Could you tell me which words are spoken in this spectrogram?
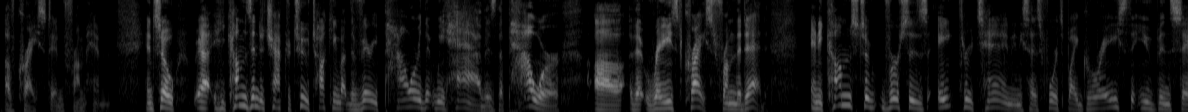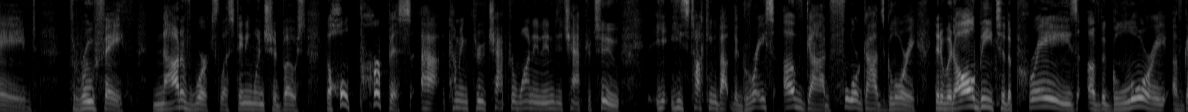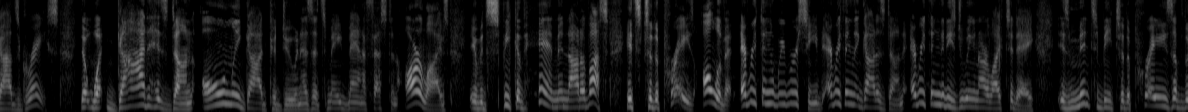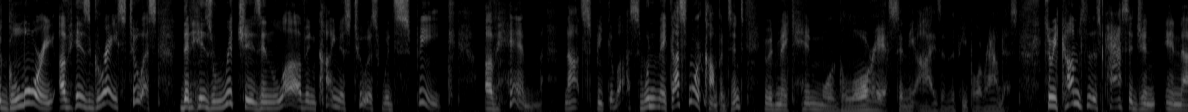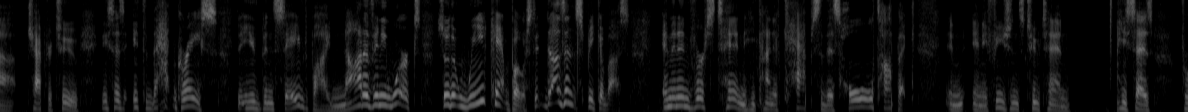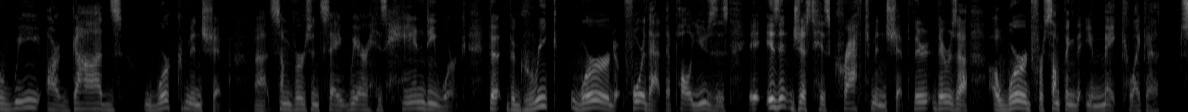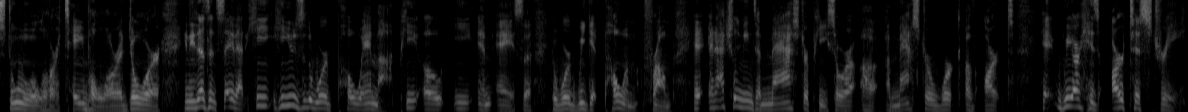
of Christ and from Him. And so uh, he comes into chapter 2 talking about the very power that we have is the power uh, that raised Christ from the dead. And he comes to verses 8 through 10 and he says, For it's by grace that you've been saved through faith, not of works, lest anyone should boast. The whole purpose uh, coming through chapter 1 and into chapter 2 he's talking about the grace of God for God's glory, that it would all be to the praise of the glory of God's grace. That what God has done, only God could do, and as it's made manifest in our lives, it would speak of Him and not of us. It's to the praise, all of it, everything that we've received, everything that God has done, everything that He's doing in our life today is meant to be to the praise of the glory of His grace to us, that His riches in love and kindness to us would speak of him, not speak of us. It wouldn't make us more competent, it would make him more glorious in the eyes of the people around us. So he comes to this passage in, in uh, chapter 2, and he says, It's that grace that you've been saved by, not of any works, so that we can't boast. It doesn't speak of us. And then in verse 10, he kind of caps this whole topic in, in Ephesians 2.10. He says, For we are God's workmanship. Uh, some versions say we are his handiwork. The, the Greek word for that that Paul uses is isn't just his craftsmanship. There, there's a, a word for something that you make, like a stool or a table or a door. And he doesn't say that. He, he uses the word poema, P O E M A. It's the, the word we get poem from. It, it actually means a masterpiece or a, a master work of art. We are his artistry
